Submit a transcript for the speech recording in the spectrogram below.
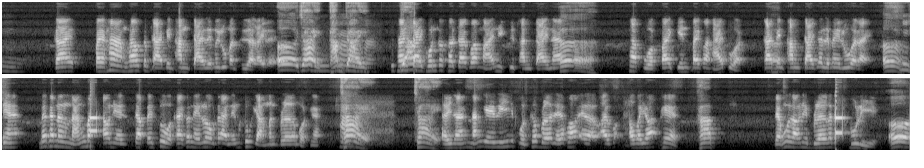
อืมกลาย ไปห้ามเขาต้องกลายเป็นทันใจเลยไม่รู้มันคืออะไรเลยเออใช่ทำใจทันใจคนก็เข้าใจความหมายนี่คือทันใจนะ เออ ถ้าปวดไปกินไปก็หายปวด กลายเป็นทำใจก็เลยไม่รู้อะไร เออ เนี่ยฮะแม้กระทั่งหนังบ้านเราเนี่ยจะไปสู้กับใครก็ในโลกได้เนี่ยทุกอย่างมันเบลอหมดไงใช่ ใช่ไอ้หนังหนังเอวีญี่ปุ่นเขาเบลอแต่เฉพาะเอ่ออวัยวะเพศ ครับเฉแต่พวกเราเนี่ยเบลอก็ได้บุหรี่ เออ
